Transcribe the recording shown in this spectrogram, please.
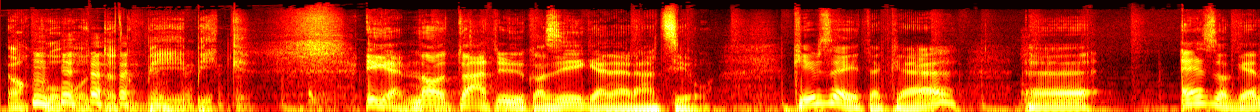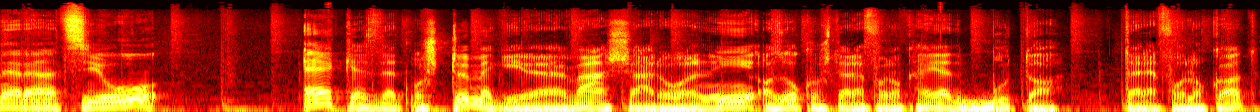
Akkor voltak bébik. Igen, na, tehát ők az Z-generáció. Képzeljétek el, ez a generáció elkezdett most tömegével vásárolni az okostelefonok helyett buta telefonokat,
